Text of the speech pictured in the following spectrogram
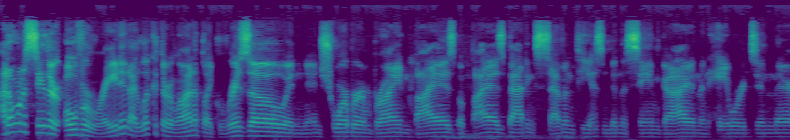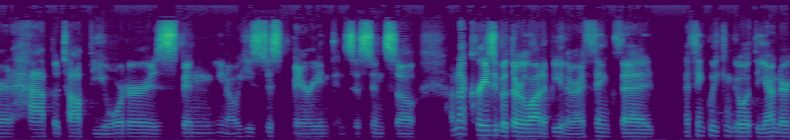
I don't want to say they're overrated. I look at their lineup like Rizzo and, and Schwarber and Bryant Baez, but Baez batting seventh. He hasn't been the same guy. And then Hayward's in there and half the top the order has been, you know, he's just very inconsistent. So I'm not crazy about their lineup either. I think that I think we can go with the under.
